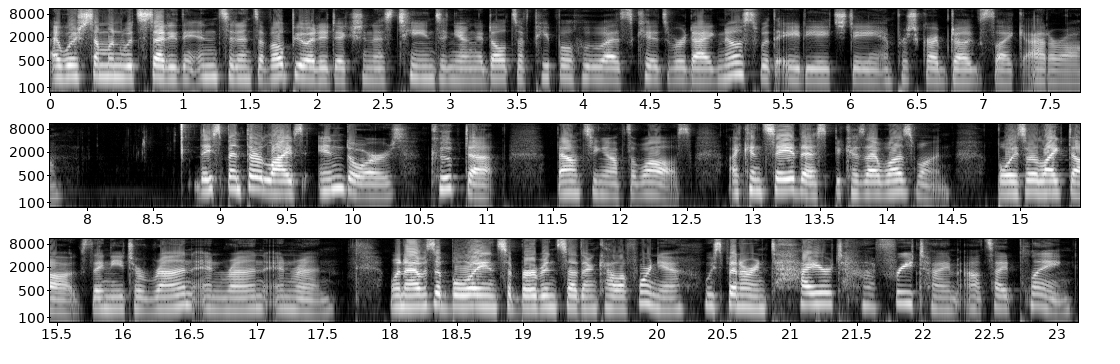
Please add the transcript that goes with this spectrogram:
I wish someone would study the incidence of opioid addiction as teens and young adults of people who, as kids, were diagnosed with ADHD and prescribed drugs like Adderall. They spent their lives indoors, cooped up, bouncing off the walls. I can say this because I was one. Boys are like dogs. They need to run and run and run. When I was a boy in suburban Southern California, we spent our entire t- free time outside playing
